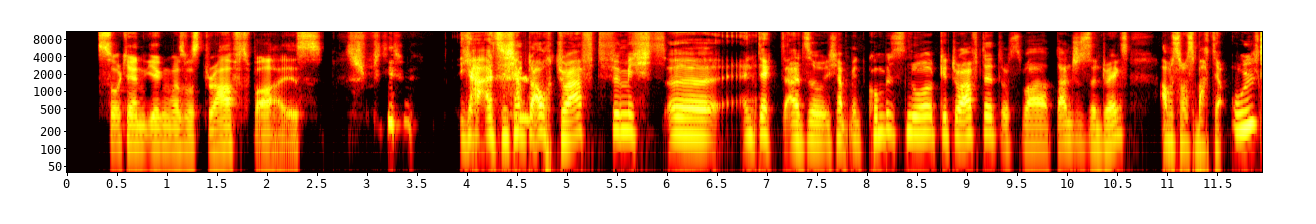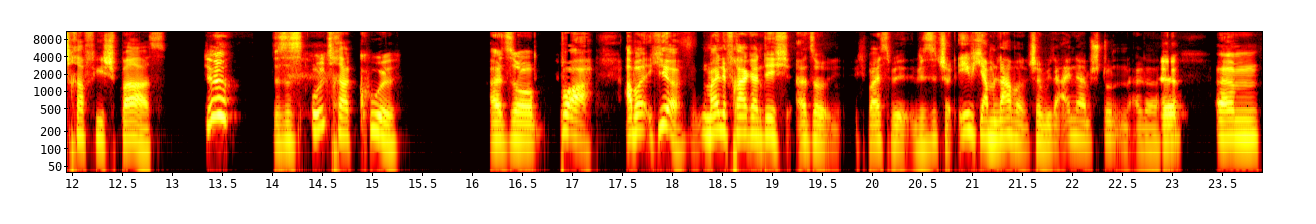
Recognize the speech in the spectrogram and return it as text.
so gern irgendwas, was draftbar ist. Ja, also ich habe da auch Draft für mich äh, entdeckt. Also ich habe mit Kumpels nur gedraftet. Das war Dungeons and Dragons. Aber sowas macht ja ultra viel Spaß. ja, Das ist ultra cool. Also, boah. Aber hier, meine Frage an dich. Also, ich weiß, wir, wir sind schon ewig am Labern, schon wieder eineinhalb Stunden, Alter. Ja. Ähm,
